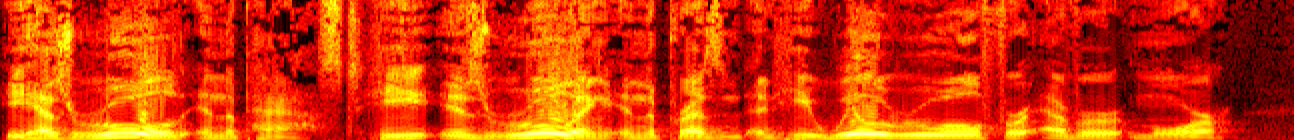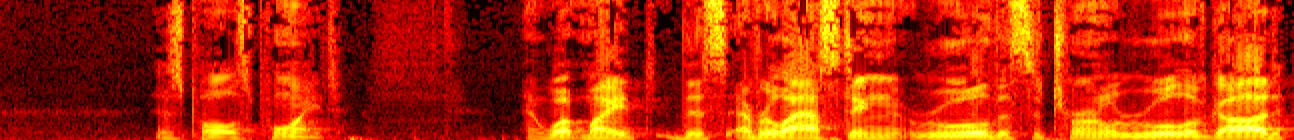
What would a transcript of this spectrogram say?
He has ruled in the past. He is ruling in the present, and he will rule forevermore, is Paul's point. And what might this everlasting rule, this eternal rule of God,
